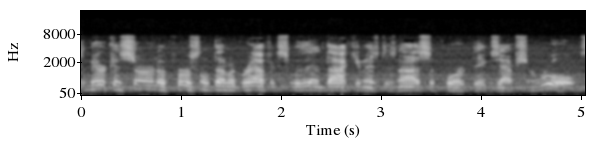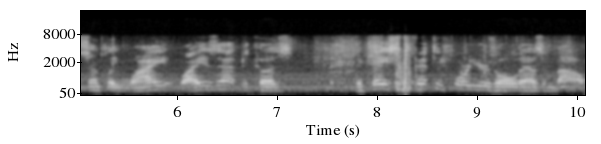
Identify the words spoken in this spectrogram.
The mere concern of personal demographics within documents does not support the exemption rule. Simply, why? Why is that? Because the case is 54 years old as of now.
